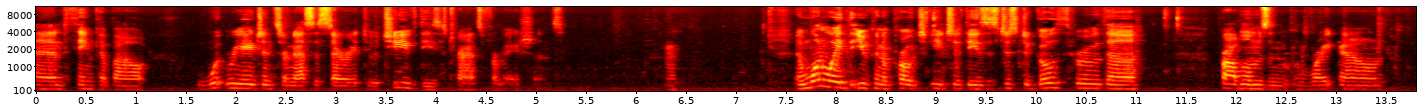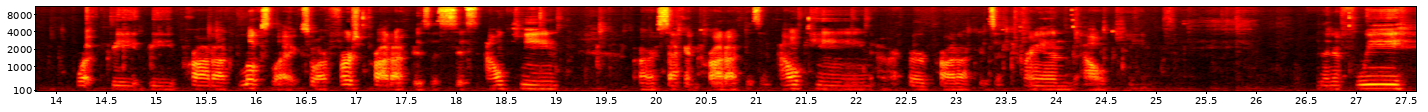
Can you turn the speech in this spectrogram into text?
and think about what reagents are necessary to achieve these transformations. And one way that you can approach each of these is just to go through the problems and write down what the, the product looks like. So our first product is a cis alkene. Our second product is an alkane. Our third product is a trans transalkene. And then if we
